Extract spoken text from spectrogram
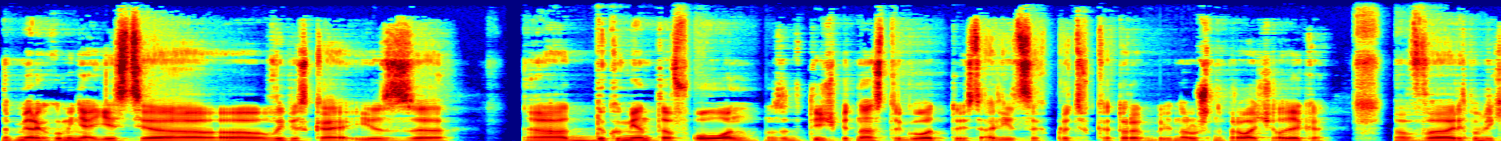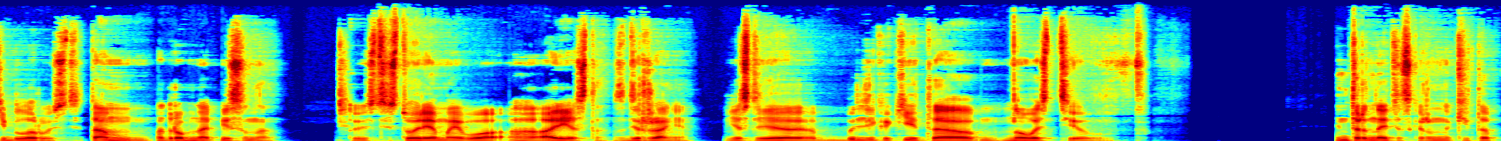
например, как у меня, есть э, э, выписка из документов ООН за 2015 год, то есть о лицах, против которых были нарушены права человека в Республике Беларусь. Там подробно описано то есть история моего а, ареста, задержания. Если были какие-то новости в интернете, скажем, на каких-то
